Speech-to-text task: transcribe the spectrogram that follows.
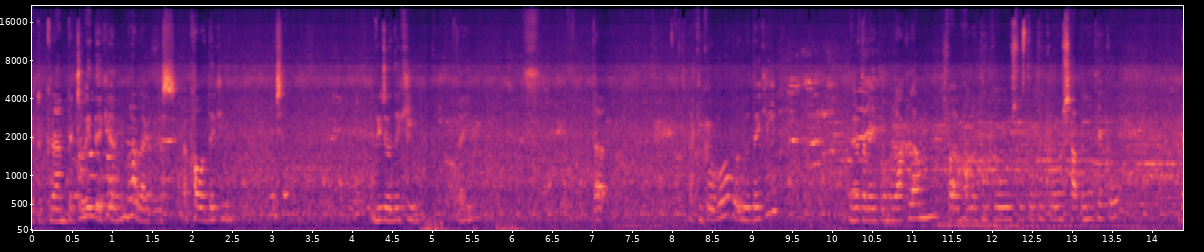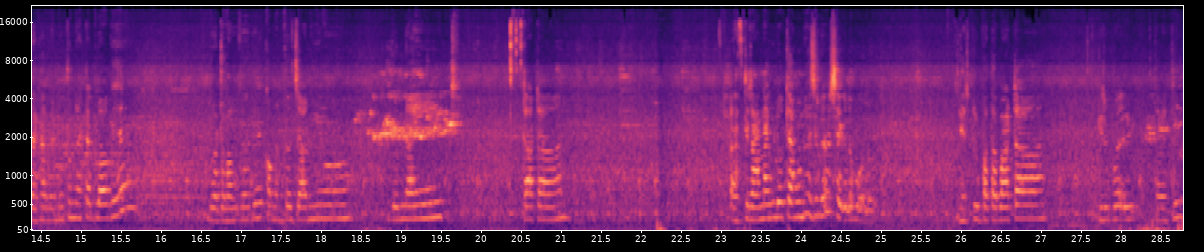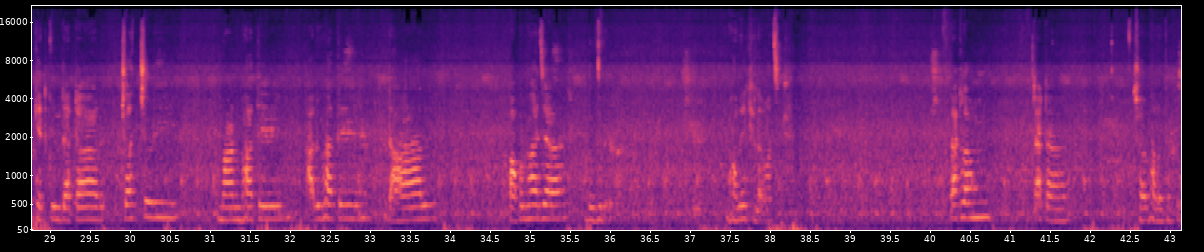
একটু ক্রাম পেট্রোলই দেখি আমি ভালো লাগে বেশ। আর খবর দেখি। এইসব ভিডিও দেখি, তাই। তা কী করব? ওগুলো দেখি। ভিডিওটা এই পর্যন্ত রাখলাম? সবাই ভালো থেকো, সুস্থ থেকো, সাবধানে থেকো। দেখা নতুন একটা ব্লগে ব্লগটা ভালো লাগবে কমেন্ট করে জানিও। Good night ta-ta. আজকে রান্নাগুলো কেমন হয়েছিল সেগুলো বলো। ঘেটকুল পাতা বাটা তারপরে কি? ঘেটকুল ডাটার চচ্চড়ি মান ভাতে, আলু ভাতে, ডাল, পাপড় ভাজা, দুপুরে। ভালোই খেলাম আজকে। রাখলাম, টাটা। সবাই ভালো থাকো।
